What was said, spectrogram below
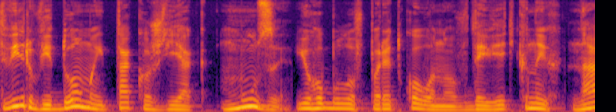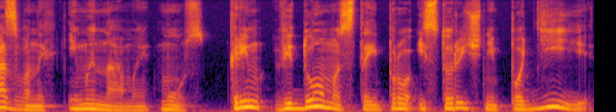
Твір відомий також як музи. Його було впорядковано в дев'ять книг, названих іменами муз. Крім відомостей про історичні події,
